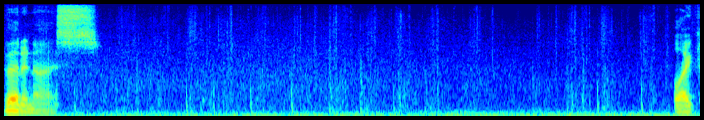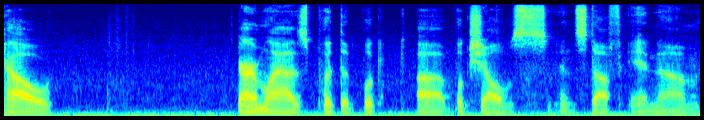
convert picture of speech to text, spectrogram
Very nice. Like how Labs put the book uh, bookshelves and stuff in um,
